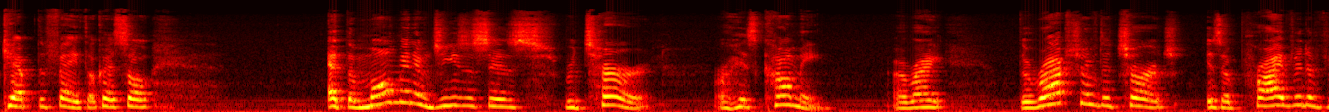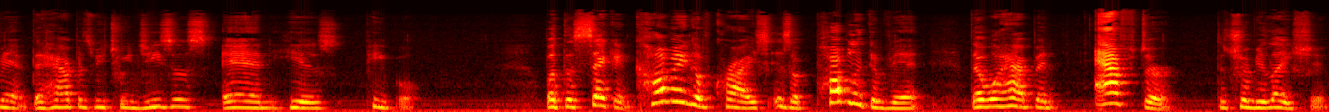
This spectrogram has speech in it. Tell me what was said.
kept the faith. Okay, so at the moment of Jesus's return or his coming, all right, the rapture of the church is a private event that happens between Jesus and his people. But the second coming of Christ is a public event that will happen after the tribulation,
